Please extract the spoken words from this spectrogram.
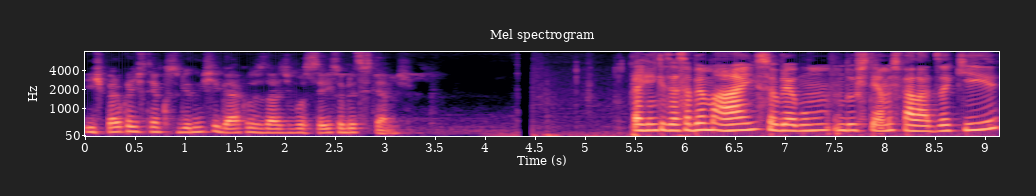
E espero que a gente tenha conseguido instigar a curiosidade de vocês sobre esses temas. Para quem quiser saber mais sobre algum dos temas falados aqui,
